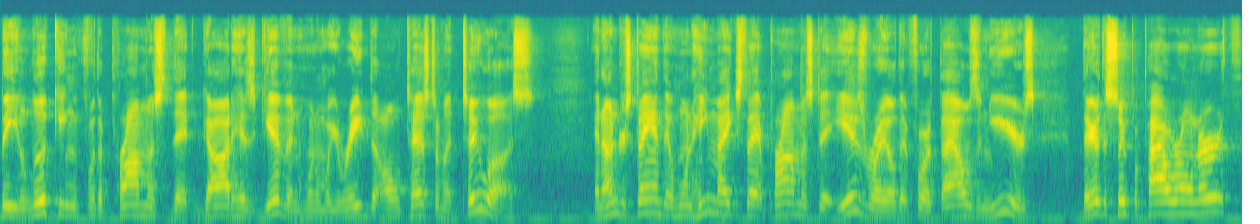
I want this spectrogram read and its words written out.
be looking for the promise that God has given when we read the Old Testament to us and understand that when he makes that promise to Israel that for a thousand years they're the superpower on earth,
